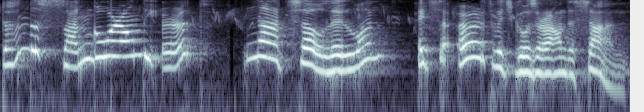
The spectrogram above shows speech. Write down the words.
Doesn't the sun go around the Earth? Not so, little one. It's the earth which goes around the sun.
